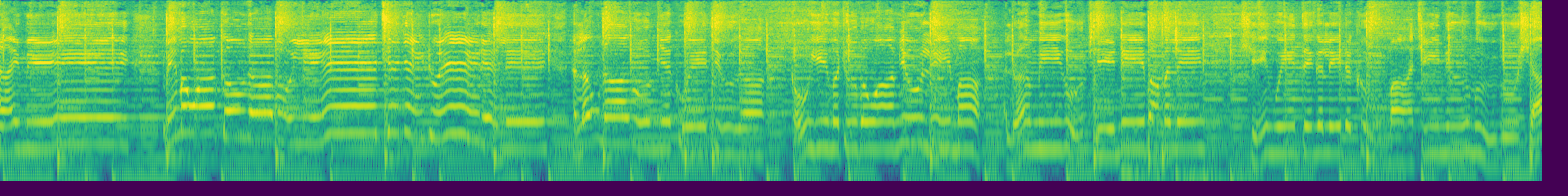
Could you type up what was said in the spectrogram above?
နိုင်မေမိမဝကောင်းသာဖို့ရေးချင်းချင်းတွေ့တယ်လေနှလုံးသားကိုမျက်ခွေပြူကကုန်းရီမတူဘဝမျိုးလေးမှာအလွမ်းမီကိုဖြေနေပါမလေရှင်ဝင်တင်ကလေးတစ်ခုမှကြည်နူးမှုကိုရှာ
